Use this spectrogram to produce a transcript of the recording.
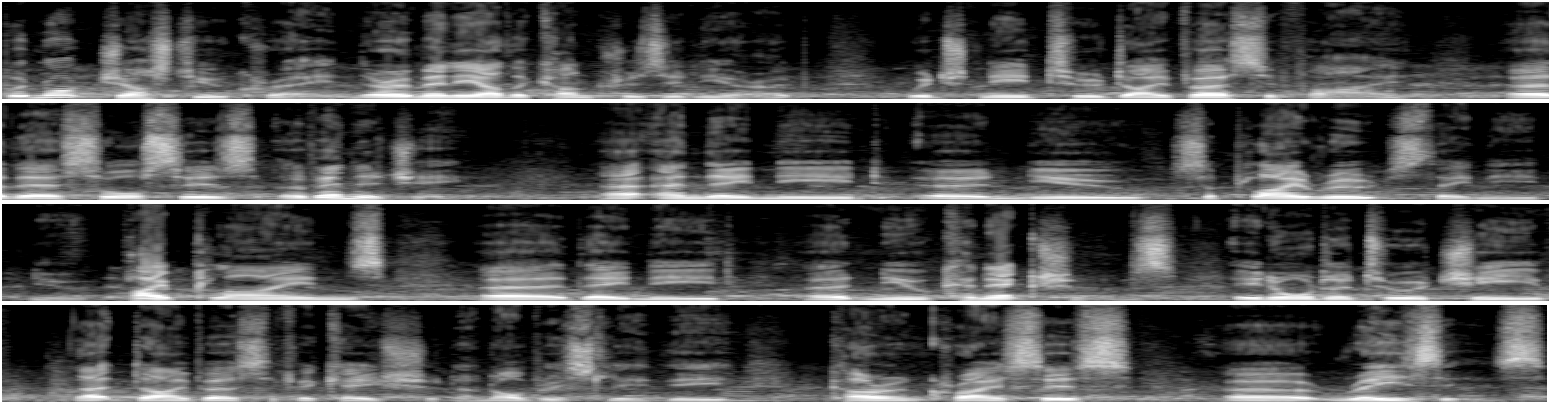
But not just Ukraine. There are many other countries in Europe which need to diversify uh, their sources of energy. Uh, and they need uh, new supply routes, they need new pipelines, uh, they need uh, new connections in order to achieve that diversification. And obviously, the current crisis uh, raises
